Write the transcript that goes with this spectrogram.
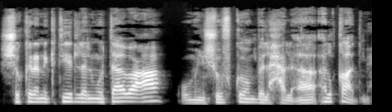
شكرا كتير للمتابعة وبنشوفكم بالحلقة القادمة.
